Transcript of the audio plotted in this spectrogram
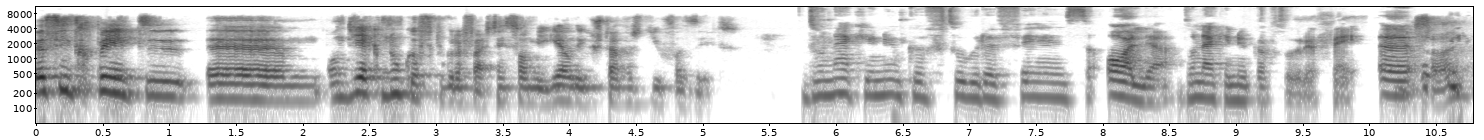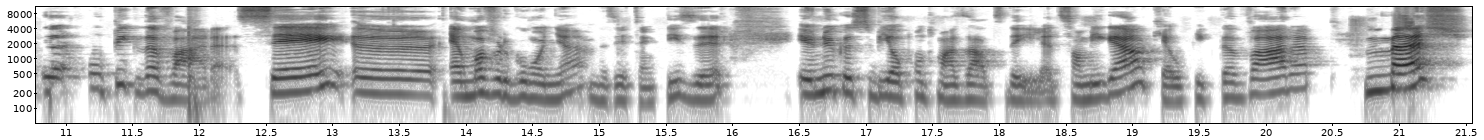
assim, de repente, um, onde é que nunca fotografaste em São Miguel e gostavas de o fazer? Onde é que eu nunca fotografei? Olha, onde é que eu nunca fotografei? Uh, o, pico da, o, pico da, Vara, sei, uh, é uma vergonha, mas eu tenho que dizer, eu nunca subi ao ponto mais alto da ilha de São Miguel, que é o Pico da Vara, mas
